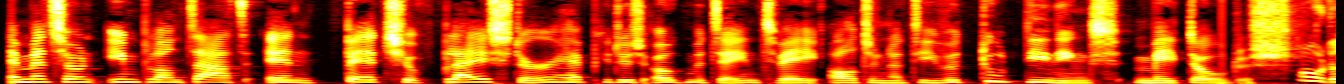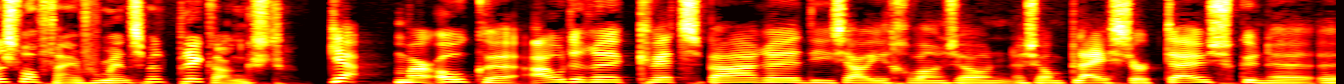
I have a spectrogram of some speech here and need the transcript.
En met zo'n implantaat en patch of pleister heb je dus ook meteen twee alternatieve toedieningsmethodes. Oh, dat is wel fijn voor mensen met prikangst. Ja, maar ook eh, oudere kwetsbaren, die zou je gewoon zo'n zo'n pleister thuis kunnen eh,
